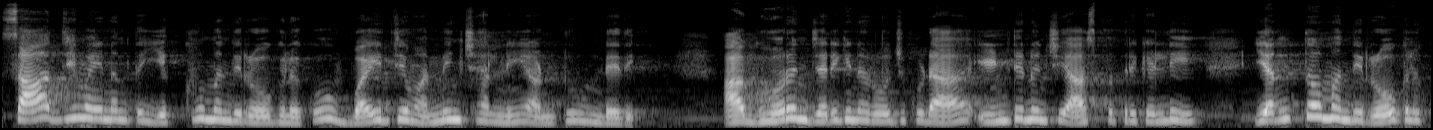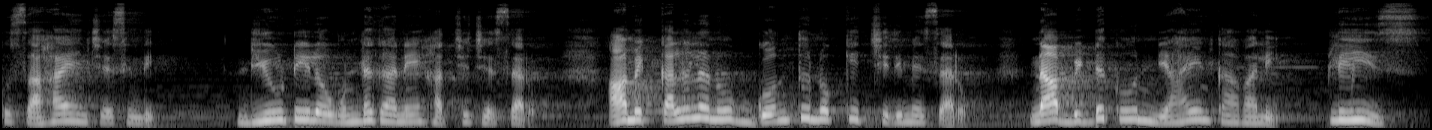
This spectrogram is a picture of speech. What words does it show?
సాధ్యమైనంత ఎక్కువ మంది రోగులకు వైద్యం అందించాలని అంటూ ఉండేది. ఆ ఘోరం జరిగిన రోజు కూడా ఇంటి నుంచి ఆసుపత్రికి వెళ్ళి ఎంతోమంది రోగులకు సహాయం చేసింది. డ్యూటీలో ఉండగానే హత్య చేశారు. ఆమె కలలను గొంతు నొక్కి చిదిమేశారు. నా బిడ్డకు న్యాయం కావాలి. ప్లీజ్.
